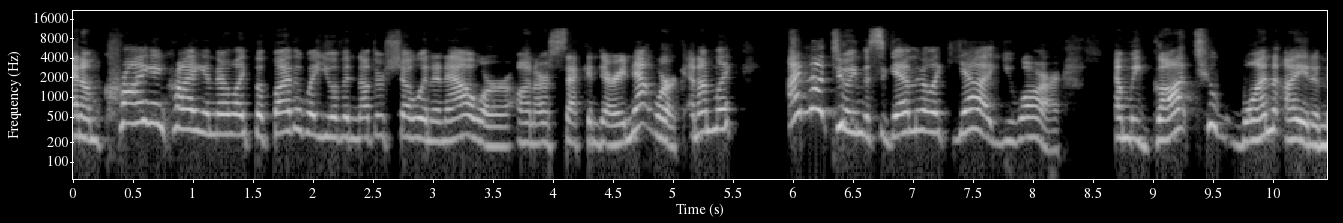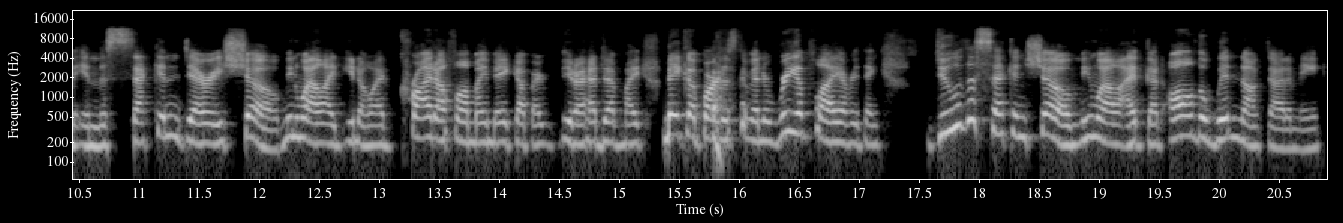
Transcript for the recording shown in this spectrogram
And I'm crying and crying. And they're like, but by the way, you have another show in an hour on our secondary network. And I'm like, I'm not doing this again. They're like, yeah, you are and we got to one item in the secondary show. Meanwhile, I, you know, I cried off all my makeup. I, you know, I had to have my makeup artist come in and reapply everything. Do the second show. Meanwhile, I've got all the wind knocked out of me.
